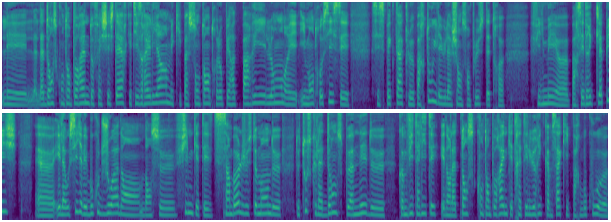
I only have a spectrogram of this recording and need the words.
les, la, danse contemporaine d'Ophé Chester, qui est israélien, mais qui passe son temps entre l'Opéra de Paris, Londres, et il montre aussi ses, ses spectacles partout. Il a eu la chance, en plus, d'être filmé euh, par Cédric Clapiche. Euh, et là aussi, il y avait beaucoup de joie dans, dans ce film qui était symbole justement de, de tout ce que la danse peut amener de comme vitalité. Et dans la danse contemporaine qui est très tellurique comme ça, qui part beaucoup euh,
